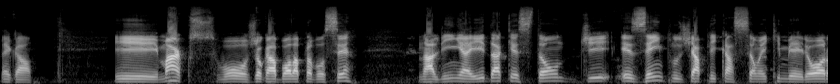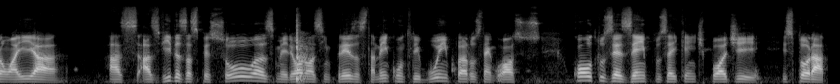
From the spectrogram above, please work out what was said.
Legal. E, Marcos, vou jogar a bola para você na linha aí da questão de exemplos de aplicação aí que melhoram aí a, as, as vidas das pessoas, melhoram as empresas também, contribuem para os negócios. Qual outros exemplos aí que a gente pode explorar?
